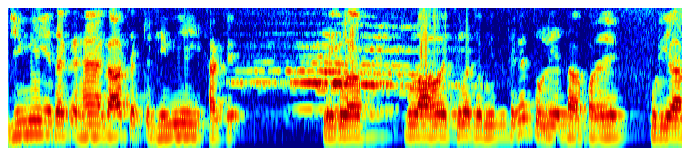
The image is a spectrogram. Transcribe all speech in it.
ঝিমিয়ে থাকে হ্যাঁ গাছ একটু ঝিমিয়েই থাকে। এগুলো তোলা হয়েছিল জমির থেকে, তুলিয়ে তারপরে কুরিয়ার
